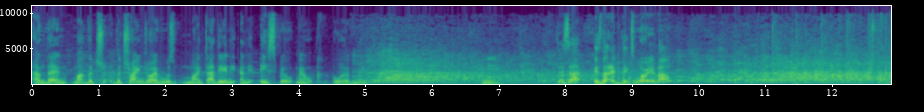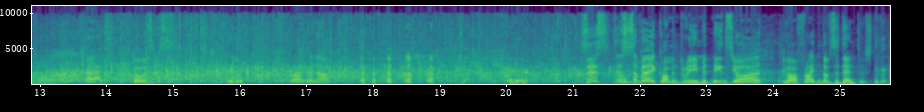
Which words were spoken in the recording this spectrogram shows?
and then my, the tr- the train driver was my daddy, and he, and he, spilt milk all over me. Hmm. Is that is that anything to worry about? That this. right, right now. this, this is a very common dream. It means you are, you are frightened of the dentist.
